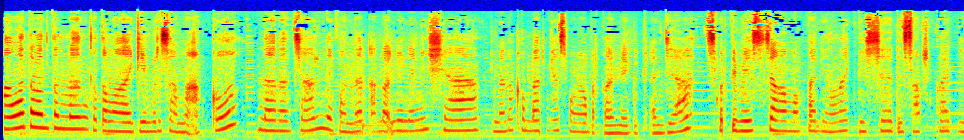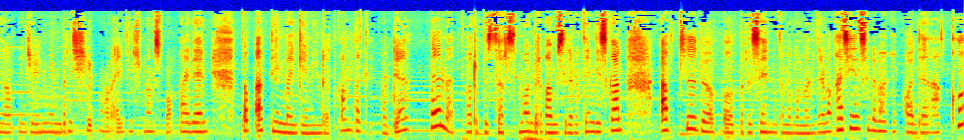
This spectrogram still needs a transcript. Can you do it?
Halo teman-teman, ketemu lagi bersama aku, Nana Chan di konten anak Indonesia. Gimana kabarnya? Semoga berkalian baik-baik aja. Seperti biasa, jangan lupa di like, di share, di subscribe, di open join membership, mulai cuma semoga dan top up di mygaming.com pakai kode Nana besar semua biar kamu bisa dapetin diskon up to 20% teman-teman. Terima kasih yang sudah pakai kode aku,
